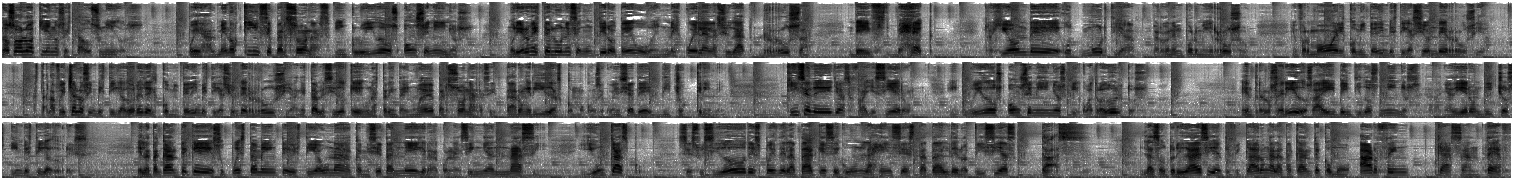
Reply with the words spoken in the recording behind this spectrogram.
No solo aquí en los Estados Unidos, pues al menos 15 personas, incluidos 11 niños, murieron este lunes en un tiroteo en una escuela en la ciudad rusa de Ivsbek, región de Udmurtia, perdonen por mi ruso, informó el Comité de Investigación de Rusia. Hasta la fecha, los investigadores del Comité de Investigación de Rusia han establecido que unas 39 personas resultaron heridas como consecuencia de dicho crimen. 15 de ellas fallecieron, incluidos 11 niños y 4 adultos. Entre los heridos hay 22 niños, añadieron dichos investigadores. El atacante que supuestamente vestía una camiseta negra con la insignia nazi y un casco se suicidó después del ataque según la agencia estatal de noticias TASS. Las autoridades identificaron al atacante como Arsen Kazantev,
